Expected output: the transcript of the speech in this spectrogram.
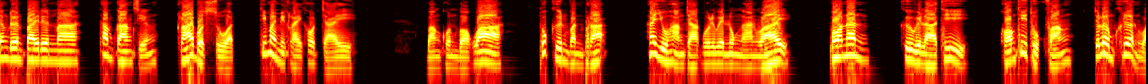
ยังเดินไปเดินมาท่ามกลางเสียงคล้ายบทสวดที่ไม่มีใครเข้าใจ บางคนบอกว่า ทุกคืนวันพระให้อยู่ห่างจากบริเวณโรงงานไว้ เพราะนั่นคือเวลาที่ของที่ถูกฝังจะเริ่มเคลื่อนไหว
